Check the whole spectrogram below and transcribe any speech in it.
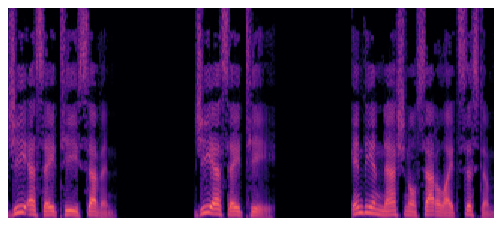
GSAT-7 GSAT Indian National Satellite System.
